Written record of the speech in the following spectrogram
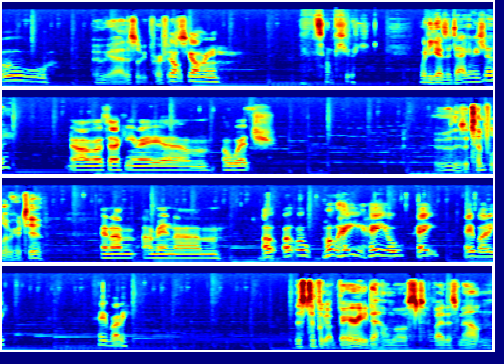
Ooh, Oh yeah, this will be perfect. don't kill me. Don't kill you. What are you guys attacking each other? No, I'm attacking a um a witch, Ooh, there's a temple over here too. and I'm I'm in um. Oh oh oh oh hey hey oh hey hey buddy. Hey buddy. This temple got buried almost by this mountain.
